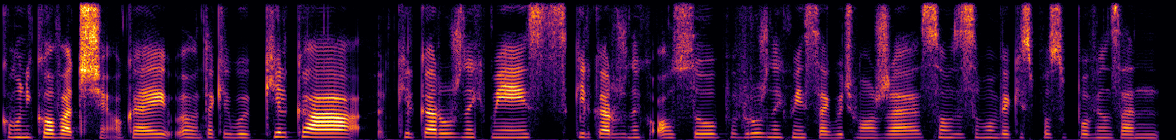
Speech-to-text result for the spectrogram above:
komunikować się, ok? E, tak jakby kilka, kilka różnych miejsc, kilka różnych osób w różnych miejscach być może są ze sobą w jakiś sposób powiązane,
